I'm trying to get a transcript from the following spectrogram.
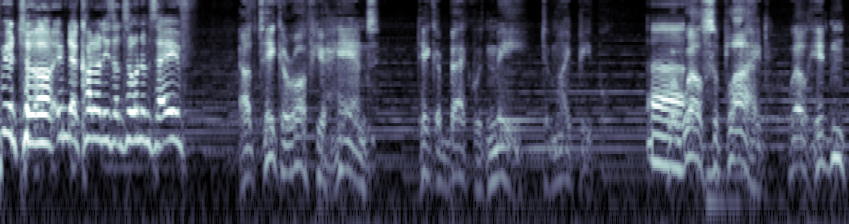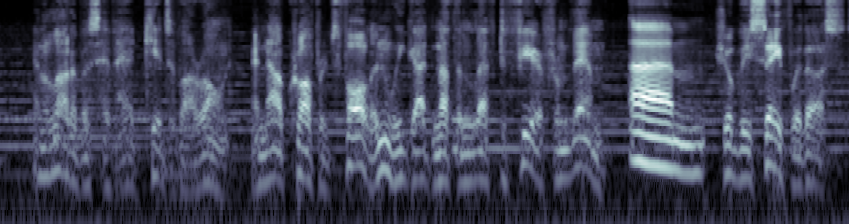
Bitte, in der Kanalisation im Safe. I'll take her off your hands. Take her back with me to my people. Äh, We're well supplied, well hidden, and a lot of us have had kids of our own. And now Crawford's fallen, we got nothing left to fear from them. Ähm, She'll be safe with us.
